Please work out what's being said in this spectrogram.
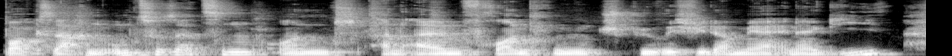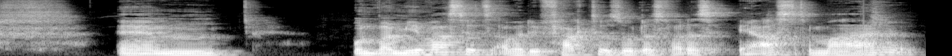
Bock, Sachen umzusetzen und an allen Fronten spüre ich wieder mehr Energie. Ähm, und bei mir war es jetzt aber de facto so, das war das erste Mal,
